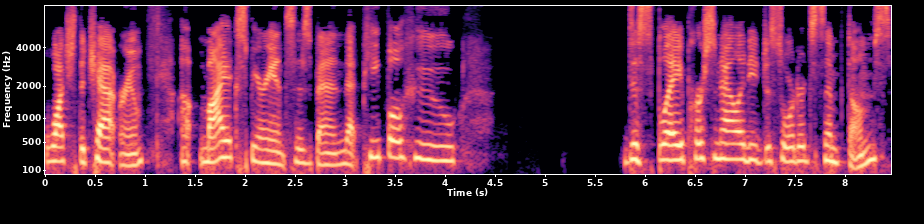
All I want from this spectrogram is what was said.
watch the chat room, uh, my experience has been that people who display personality disordered symptoms,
